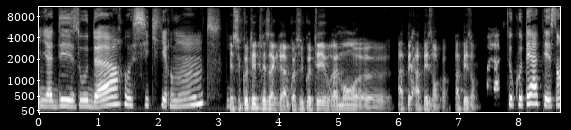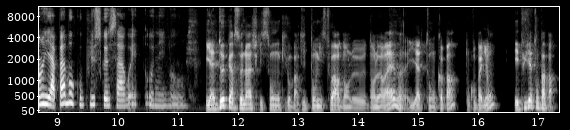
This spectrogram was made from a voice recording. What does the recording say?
il y a des odeurs aussi qui remontent. Il y a ce côté très agréable, quoi. Ce côté vraiment euh, apaisant, quoi. Apaisant. Voilà, ce côté apaisant, il n'y a pas beaucoup plus que ça, ouais, au niveau. Il y a deux personnages qui sont qui font partie de ton histoire dans le dans le rêve. Il y a ton copain, ton compagnon, et puis il y a ton papa.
